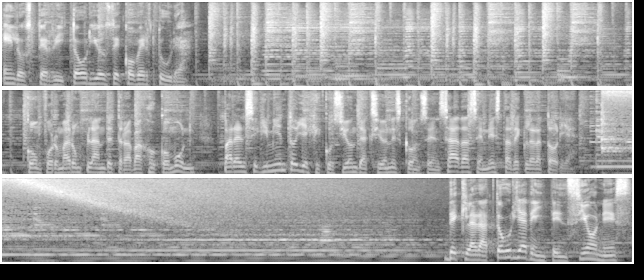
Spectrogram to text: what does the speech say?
en los territorios de cobertura. Conformar un plan de trabajo común para el seguimiento y ejecución de acciones consensadas en esta declaratoria. Declaratoria de intenciones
